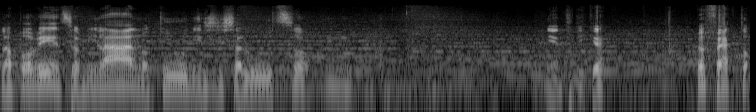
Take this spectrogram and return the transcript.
La Provenza, Milano, Tunisi, Saluzzo. Mm. Niente di che. Perfetto.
